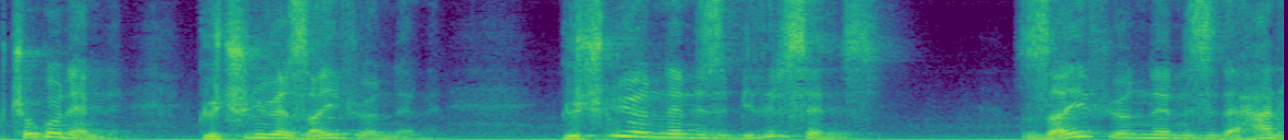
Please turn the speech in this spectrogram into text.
Bu çok önemli. Güçlü ve zayıf yönlerini. Güçlü yönlerinizi bilirseniz zayıf yönlerinizi de hani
